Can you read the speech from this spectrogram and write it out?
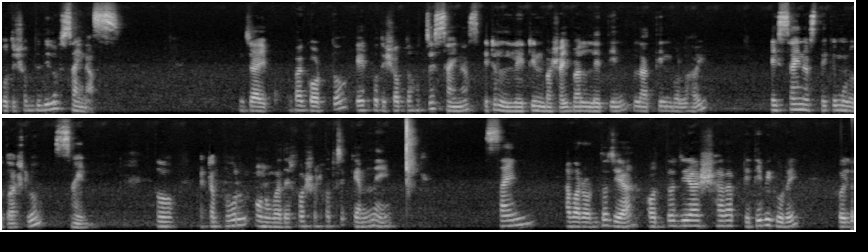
প্রতিশব্দ দিল সাইনাস। জাইব বা গর্ত এর প্রতিশব্দ হচ্ছে সাইনাস। এটা লেটিন ভাষায় বা লেতিন লাতিন বলা হয়। এই সাইনাস থেকে মূলত আসলো সাইন তো একটা ভুল অনুবাদের ফসল হচ্ছে কেমনে? সাইন আবার অর্ধজিয়া অর্ধজিয়ার সারা পৃথিবী ঘুরে হইল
